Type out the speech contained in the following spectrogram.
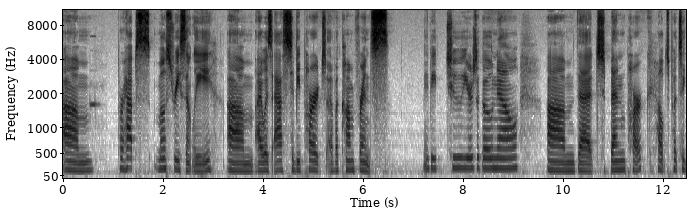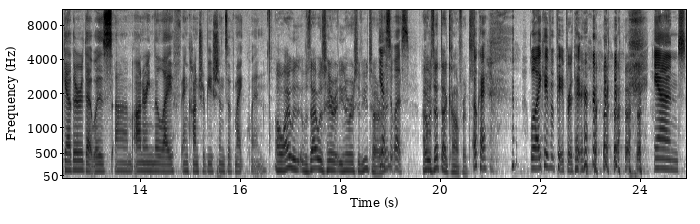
Um, perhaps most recently, um, I was asked to be part of a conference maybe two years ago now um, that Ben Park helped put together that was um, honoring the life and contributions of Mike Quinn. Oh, I was was that was here at University of Utah, right? Yes, it was. I was at that conference. Okay. well, I gave a paper there. and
